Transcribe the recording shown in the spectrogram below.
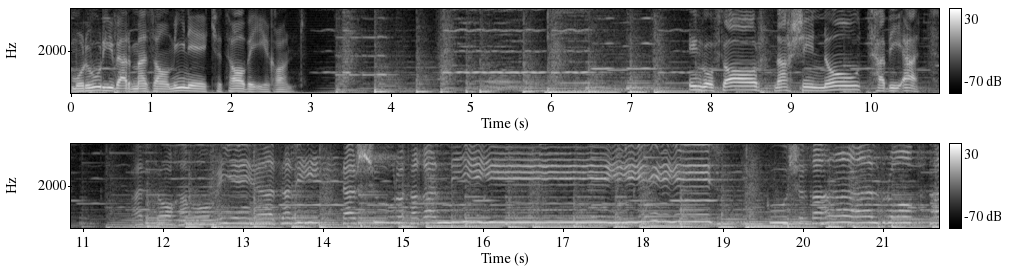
مروری بر مزامین کتاب ایقان این گفتار نقشی نو طبیعت. از تا همامه ازلی در شور و تغنیست گوش قلب را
